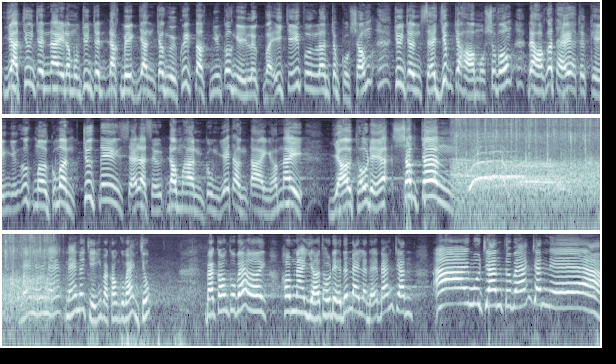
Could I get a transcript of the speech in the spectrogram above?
dạ, chương trình này là một chương trình đặc biệt dành cho người khuyết tật nhưng có nghị lực và ý chí vươn lên trong cuộc sống. Chương trình sẽ giúp cho họ một số vốn để họ có thể thực hiện những ước mơ của mình. Trước tiên sẽ là sự đồng hành cùng với Thần Tài ngày hôm nay. Vợ thổ địa Sông Trăng né né né né nói chuyện với bà con cô bác một chút bà con cô bác ơi hôm nay vợ thổ địa đến đây là để bán tranh ai mua tranh tôi bán tranh nè.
